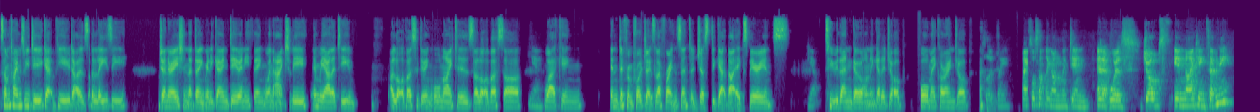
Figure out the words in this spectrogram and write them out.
sometimes we do get viewed as the lazy generation that don't really go and do anything when actually in reality a lot of us are doing all nighters a lot of us are yeah. working in different projects left right and center just to get that experience yeah. to then go on and get a job or make our own job. Absolutely. I saw something on linkedin and it was jobs in 1970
